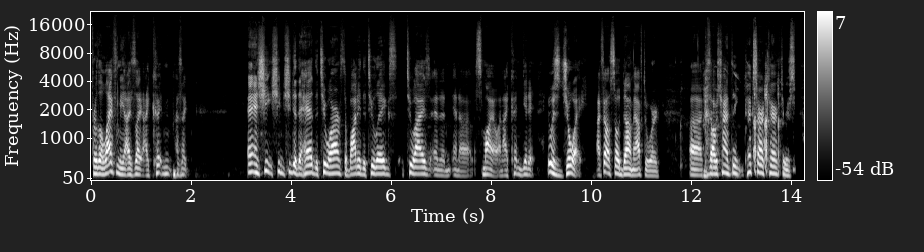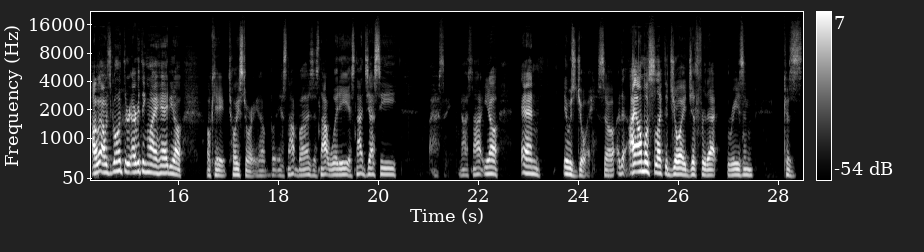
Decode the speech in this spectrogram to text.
for the life of me, I was like, I couldn't. I was like, and she she she did the head, the two arms, the body, the two legs, two eyes, and a, and a smile, and I couldn't get it. It was joy. I felt so dumb afterward because I was trying to think Pixar characters. I, I was going through everything in my head. You know, okay, Toy Story, uh, but it's not Buzz, it's not Woody, it's not Jesse. I was like, no, it's not. You know, and it was Joy. So I- I almost selected Joy just for that reason because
